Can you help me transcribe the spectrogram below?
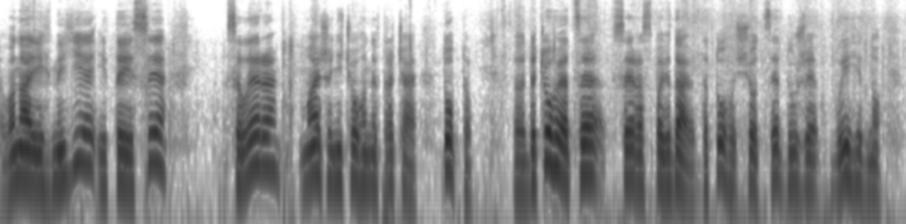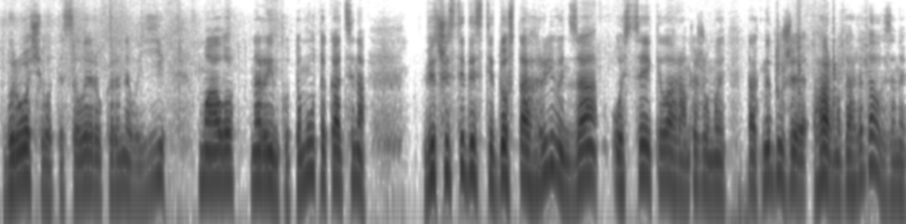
Вона і гниє, і те, і все. Селера майже нічого не втрачає. Тобто, е, до чого я це все розповідаю? До того, що це дуже вигідно вирощувати селеру кореневу. Її мало на ринку, тому така ціна. Від 60 до 100 гривень за ось цей кілограм. Кажу, ми так не дуже гарно доглядали за нею,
